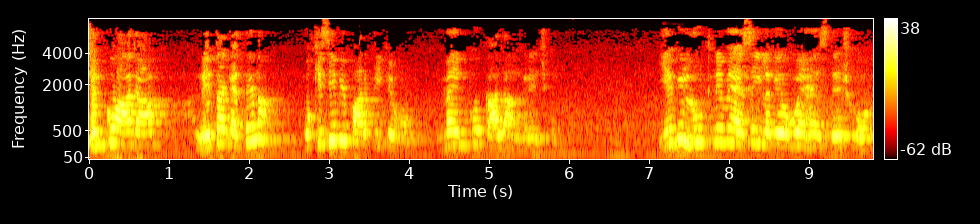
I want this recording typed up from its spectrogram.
जिनको आज आप नेता कहते हैं ना, वो किसी भी पार्टी के हों, मैं इनको काला अंग्रेज़ कहता ये भी लूटने में ऐसे ही लगे हुए हैं इस देश को,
